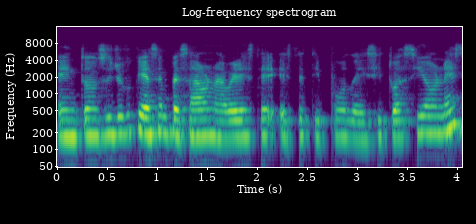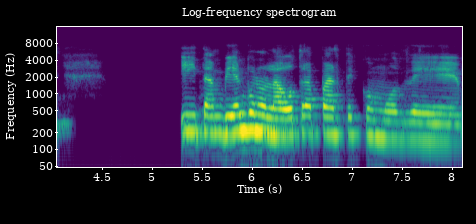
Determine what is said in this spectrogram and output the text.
Entonces yo creo que ya se empezaron a ver este, este tipo de situaciones. Y también, bueno, la otra parte como de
